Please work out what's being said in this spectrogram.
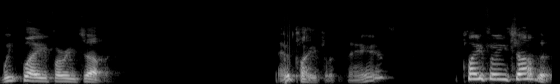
We played for each other. They play for the fans. Play for each other.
